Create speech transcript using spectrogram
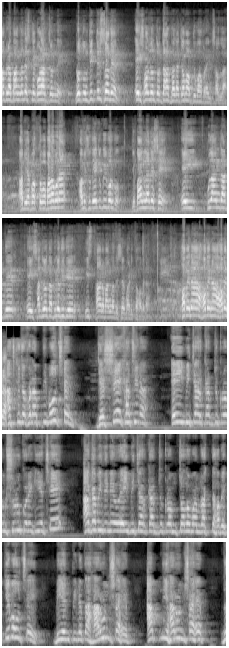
আমরা বাংলাদেশকে গড়ার জন্য নতুন দিক নির্দেশনা দেন, এই ষড়যন্ত্র দাঁত ভাঙা জবাব দেবো আমরা ইনশাল্লাহ। আমি আর বক্তব্য বাড়াবো না, আমি শুধু এটুকুই বলব যে বাংলাদেশে এই কুলাঙ্গারদের, এই স্বাধীনতা বিরোধীদের স্থান বাংলাদেশের বাড়িতে হবে না। হবে না হবে না হবে না। আজকে যখন আপনি বলছেন যে শেখ হাসিনা এই বিচার কার্যক্রম শুরু করে গিয়েছে, আগামী দিনেও এই বিচার কার্যক্রম চলমান রাখতে হবে। কে বলছে? বিএনপি নেতা হারুন সাহেব। আপনি হারুন সাহেব দু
